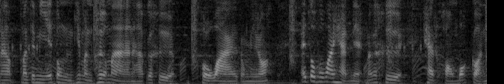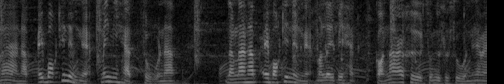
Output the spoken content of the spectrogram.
นะครับมันจะมีไอ้ตรงหนึ่งที่มันเพิ่มมานะครับก็คือ provide ตรงนี้เนาะ ไอตัว provide head เนี่ยมันก็คือ head ของบล็อกก่อนหน้านะครับไอบล็อกที่1เนี่ยไม่มี head ศูนย์นะครับดังนั้นครับไอบล็อกที่1เนี่ยมันเลยเป็น head ก่อนหน้าก็คือ0 0 0ใช่ไหม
